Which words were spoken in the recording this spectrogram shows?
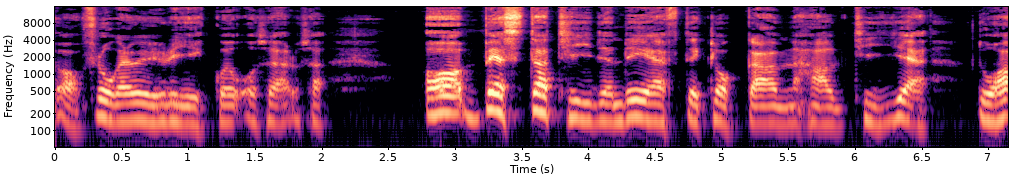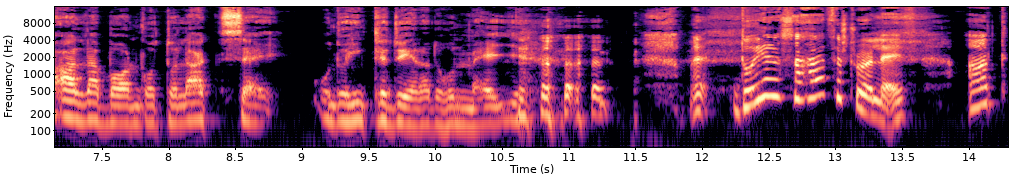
ja, frågade hur det gick och, och så här. Och så här. Ja, bästa tiden det är efter klockan halv tio. Då har alla barn gått och lagt sig. Och då inkluderade hon mig. Men då är det så här förstår du Leif, att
